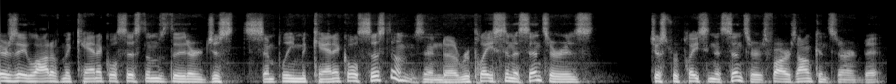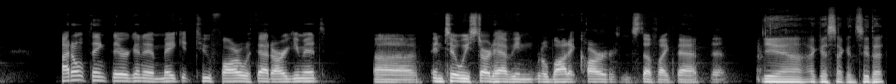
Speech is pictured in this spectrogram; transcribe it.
there's a lot of mechanical systems that are just simply mechanical systems, and uh, replacing a sensor is just replacing a sensor, as far as I'm concerned. But I don't think they're going to make it too far with that argument uh, until we start having robotic cars and stuff like that. But Yeah, I guess I can see that.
